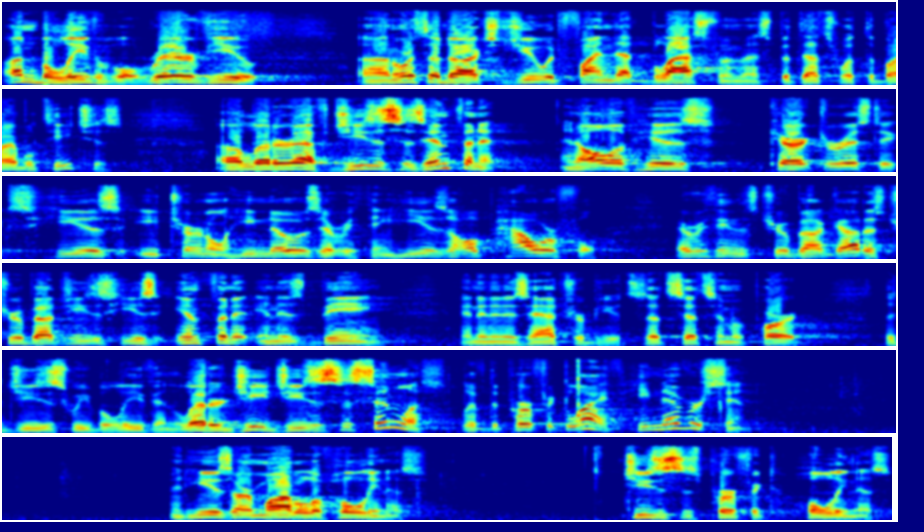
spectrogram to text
Unbelievable, rare view. Uh, an Orthodox Jew would find that blasphemous, but that's what the Bible teaches. Uh, letter F Jesus is infinite in all of his characteristics. He is eternal, he knows everything, he is all powerful. Everything that's true about God is true about Jesus. He is infinite in his being and in his attributes. That sets him apart, the Jesus we believe in. Letter G Jesus is sinless, lived a perfect life. He never sinned. And he is our model of holiness. Jesus is perfect holiness.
